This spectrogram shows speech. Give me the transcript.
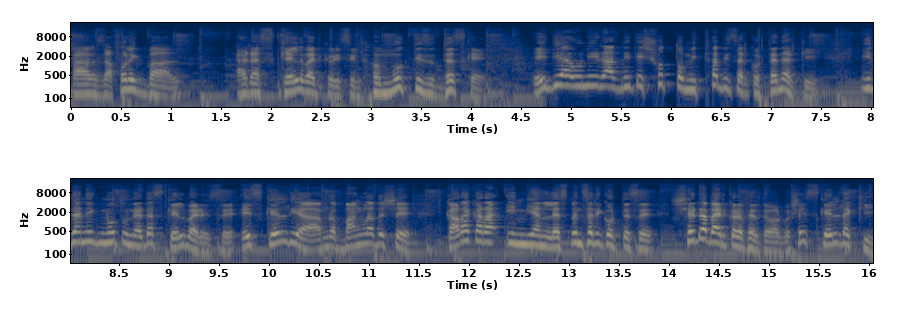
স্যার জাফর ইকবাল একটা স্কেল বাইর করেছিল, মুক্তিযুদ্ধ স্কেল এই দিয়া উনি রাজনীতির সত্য মিথ্যা বিচার করতেন আর কি। ইদানিক নতুন একটা স্কেল বাইরেছে এই স্কেল দিয়া আমরা বাংলাদেশে কারা কারা ইন্ডিয়ান লেসপেন্সারি করতেছে, সেটা বাইর করে ফেলতে পারব। সেই স্কেলটা কি?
